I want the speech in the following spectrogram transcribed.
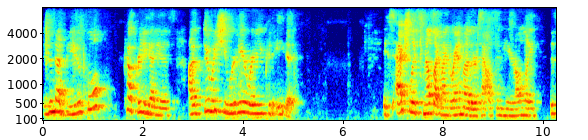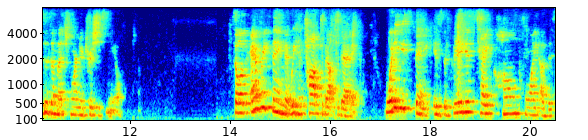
Isn't that beautiful? Look how pretty that is. I do wish you were here where you could eat it. It actually smells like my grandmother's house in here, only this is a much more nutritious meal. So of everything that we have talked about today, what do you think is the biggest take home point of this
